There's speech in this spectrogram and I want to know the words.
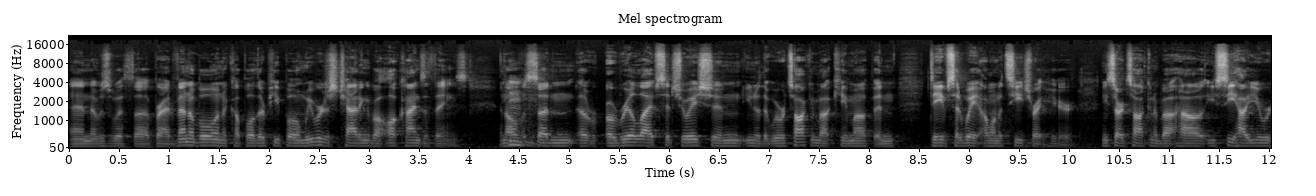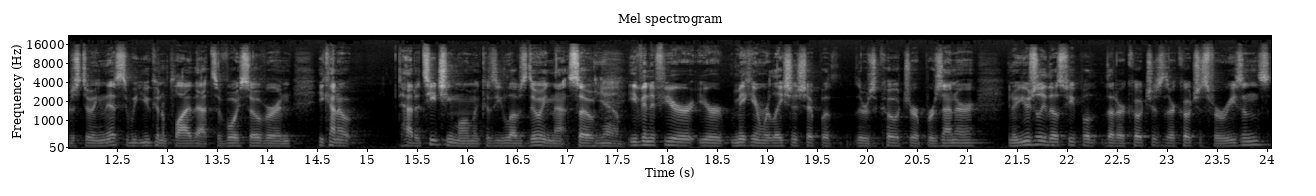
and it was with uh, Brad Venable and a couple other people, and we were just chatting about all kinds of things. And all of a sudden, a, a real life situation, you know, that we were talking about came up, and Dave said, "Wait, I want to teach right here." And he started talking about how you see how you were just doing this, you can apply that to voiceover, and he kind of had a teaching moment because he loves doing that. So Yeah. even if you're you're making a relationship with there's a coach or a presenter, you know, usually those people that are coaches, they're coaches for reasons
